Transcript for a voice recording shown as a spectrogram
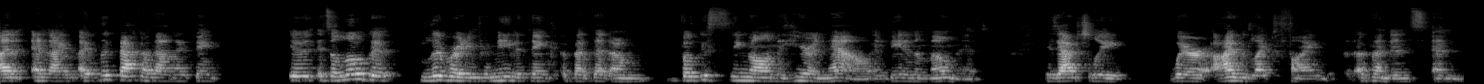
And, and I, I look back on that and I think it, it's a little bit liberating for me to think about that um, focusing on the here and now and being in the moment is actually where I would like to find abundance and,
